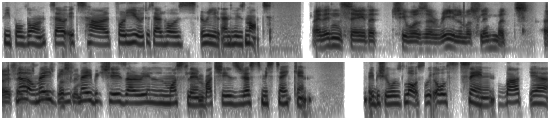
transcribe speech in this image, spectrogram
people don't. So it's hard for you to tell who's real and who's not. I didn't say that she was a real Muslim, but I said No, maybe Muslim. maybe she is a real Muslim, but she is just mistaken. Maybe she was lost. We all sin, but yeah,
